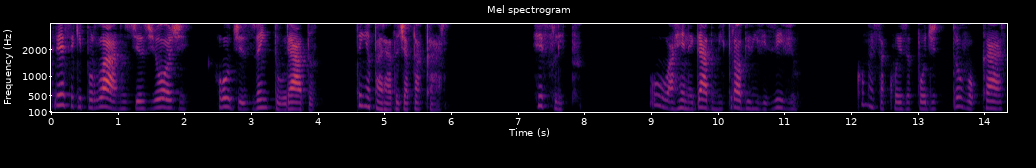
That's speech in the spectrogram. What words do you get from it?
Crê-se que por lá, nos dias de hoje, o desventurado tenha parado de atacar. Reflito. O arrenegado micróbio invisível? Como essa coisa pôde provocar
